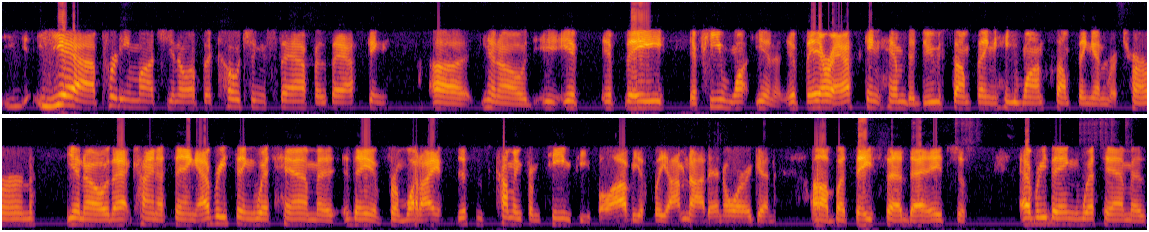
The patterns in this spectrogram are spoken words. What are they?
Yeah, pretty much. You know, if the coaching staff is asking, uh, you know, if if they if he want, you know, if they are asking him to do something, he wants something in return. You know, that kind of thing. Everything with him, uh, they from what I this is coming from team people. Obviously, I'm not in Oregon, uh, but they said that it's just everything with him is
